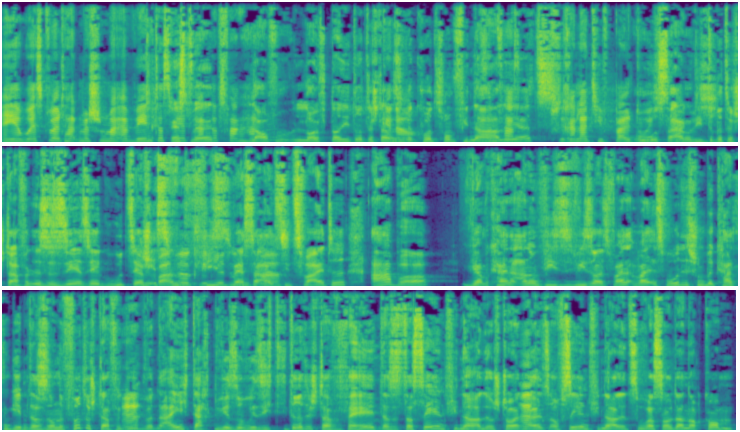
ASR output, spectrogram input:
Naja, Westworld hatten wir schon mal erwähnt, dass Westworld wir jetzt angefangen haben. Laufen, läuft noch die dritte Staffel, genau. sind wir kurz vorm Finale jetzt. Relativ bald durch. Man muss sagen, die dritte Staffel ist sehr, sehr gut, sehr die spannend, viel super. besser als die zweite. Aber wir haben keine Ahnung, wie, wie soll es weiter, weil es wurde schon bekannt gegeben, dass es noch eine vierte Staffel geben wird. Und eigentlich dachten wir, so wie sich die dritte Staffel verhält, das ist das Seelenfinale, steuert alles auf Seelenfinale zu. Was soll da noch kommen?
